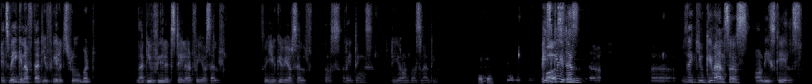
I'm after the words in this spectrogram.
it's vague enough that you feel it's true, but that you feel it's tailored for yourself. So you give yourself those ratings to your own personality. okay Basically, it has uh, uh, like you give answers on these scales.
